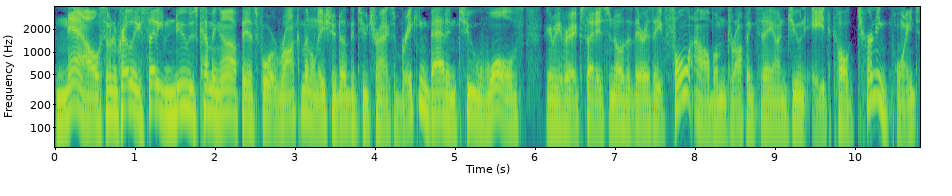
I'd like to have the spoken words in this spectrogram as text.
Now, some incredibly exciting news coming up is for Rock Metal Nation who dug the two tracks Breaking Bad and Two Wolves. They're going to be very excited to know that there is a full album dropping today on June 8th called Turning Point.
